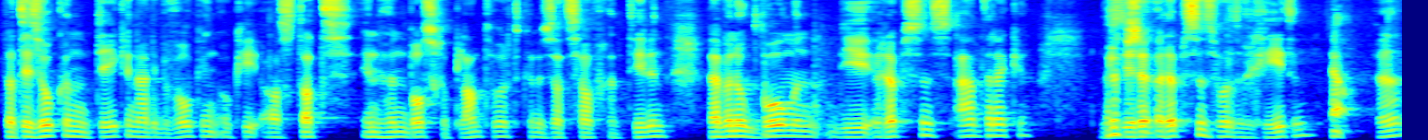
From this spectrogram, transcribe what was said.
dat is ook een teken naar die bevolking. Oké, als dat in hun bos geplant wordt, kunnen ze dat zelf gaan telen. We hebben ook bomen die rupsens aantrekken. Dus die Rupsen? rupsens worden gegeten. Ja. Dat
